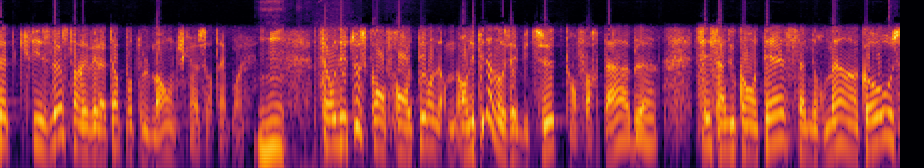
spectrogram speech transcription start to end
cette crise-là, c'est un révélateur pour tout le monde jusqu'à un certain point. Mm. On est tous confrontés, on n'est plus dans nos habitudes confortables. Ça nous conteste, ça nous remet en cause.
